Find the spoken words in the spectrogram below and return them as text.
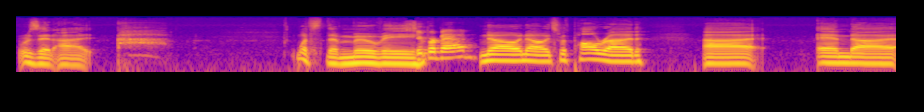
what was it? Uh, what's the movie? Superbad. No, no, it's with Paul Rudd, uh, and uh,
